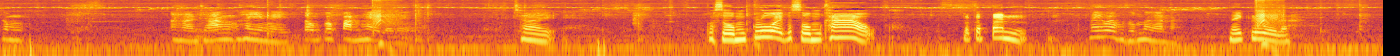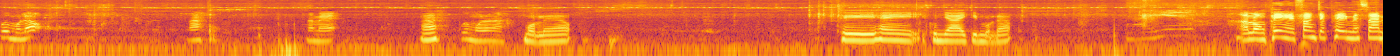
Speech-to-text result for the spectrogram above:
ทำอางให้ยังไง ต้องก็ปั้นให้เหรอเนี่ยใช่ ผสมกล้วยผสมข้าว แล้วก็ปั้นไม่ว่าผสมทางกันนะในกล้วยล่ะเพื่อนหมดแล้วนะนะแม่ฮะเพื่อนหมดแล้วนะหมดแล้ว เทให้คุณยายกินหมดแล้วอะลองเพลงให้ฟังจากเพลงในอยสั้น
